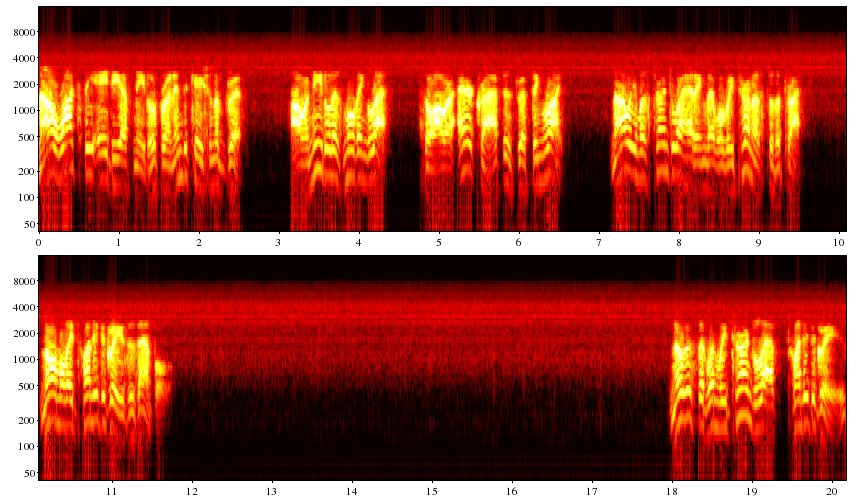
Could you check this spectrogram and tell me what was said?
Now watch the ADF needle for an indication of drift. Our needle is moving left, so our aircraft is drifting right. Now we must turn to a heading that will return us to the track. Normally 20 degrees is ample. Notice that when we turned left 20 degrees,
